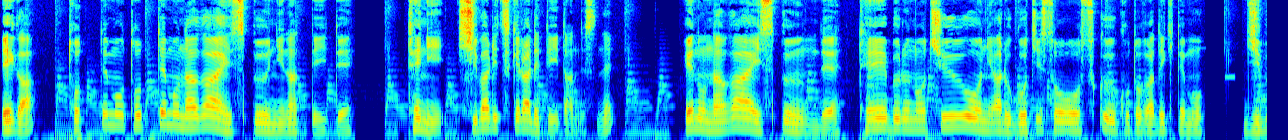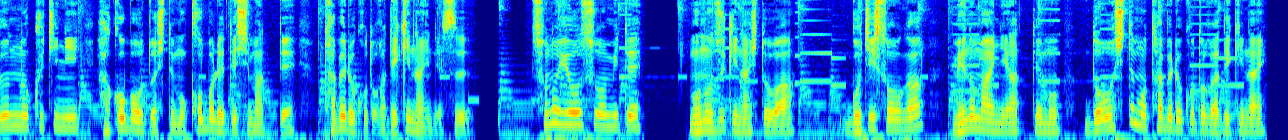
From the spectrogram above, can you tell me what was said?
絵がとってもとっても長いスプーンになっていて、手に縛り付けられていたんですね。絵の長いスプーンでテーブルの中央にあるごちそうをすくうことができても自分の口に運ぼうとしてもこぼれてしまって食べることができないんです。その様子を見て物好きな人はごちそうが目の前にあってもどうしても食べることができない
